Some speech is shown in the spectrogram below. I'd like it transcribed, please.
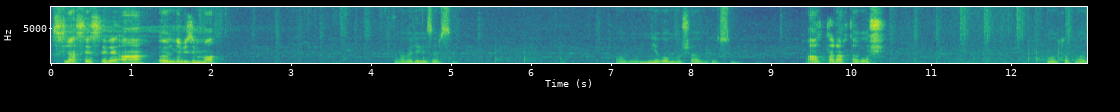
Silah sesleri. Aha öldü bizim mal. Arabayla gezersin. Abi niye bomboş abi burası? Alt taraf da boş. Molotof abi.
